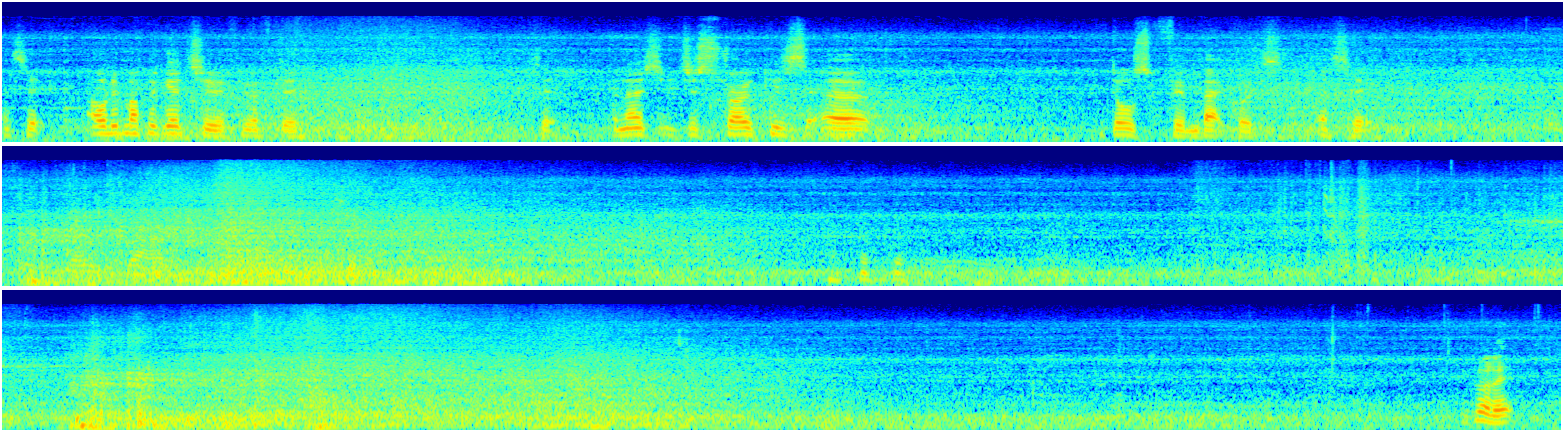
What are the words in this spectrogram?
That's it. Hold him up against you if you have to. That's it. And as you just stroke his uh, dorsal fin backwards, that's it. Got it?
